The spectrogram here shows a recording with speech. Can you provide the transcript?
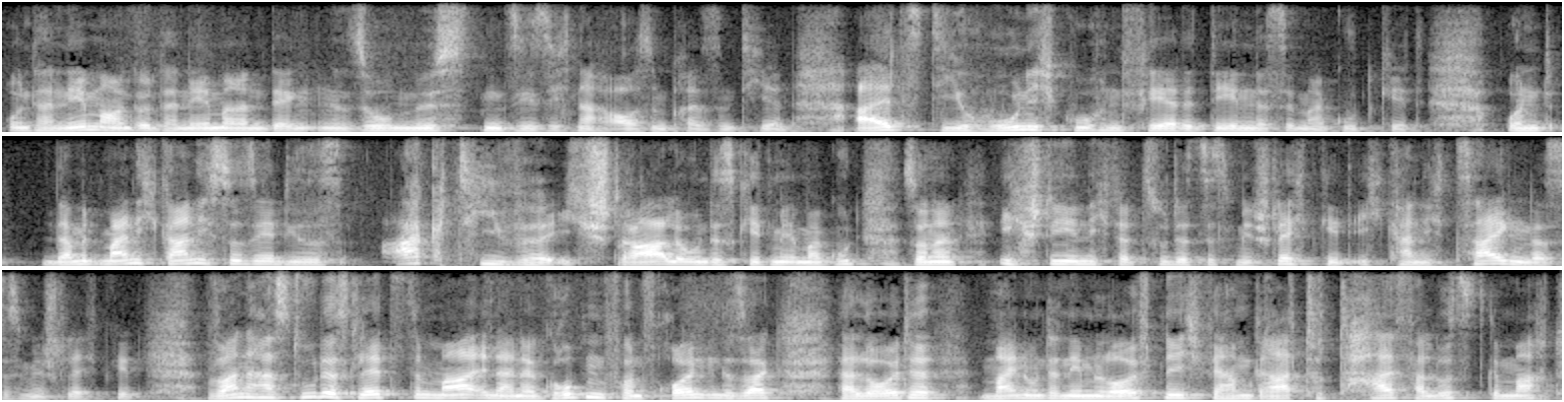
Unternehmer und Unternehmerinnen denken, so müssten sie sich nach außen präsentieren, als die Honigkuchenpferde, denen es immer gut geht. Und damit meine ich gar nicht so sehr dieses aktive, ich strahle und es geht mir immer gut, sondern ich stehe nicht dazu, dass es mir schlecht geht. Ich kann nicht zeigen, dass es mir schlecht geht. Wann hast du das letzte Mal in einer Gruppe von Freunden gesagt, ja Leute, mein Unternehmen läuft nicht, wir haben gerade total Verlust gemacht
